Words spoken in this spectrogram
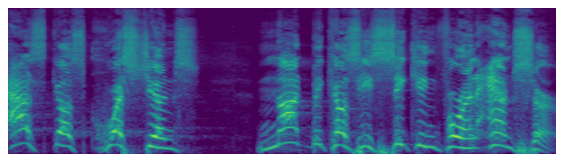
ask us questions not because he's seeking for an answer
